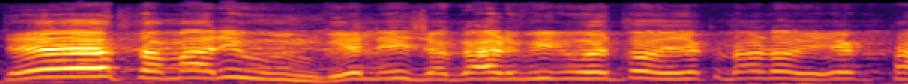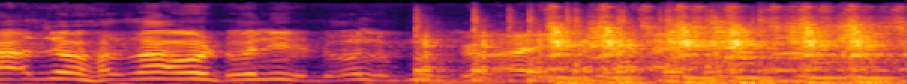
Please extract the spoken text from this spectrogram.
તે, તમારી ઊંઘેલી જગાડવી હોય તો એક દાડો એક થાજો હજાવો ઢોલી ઢોલ મુકડાય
